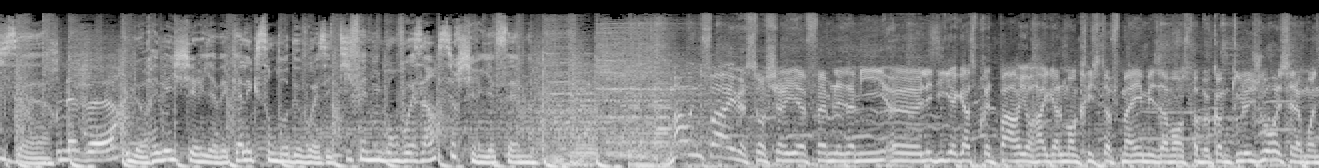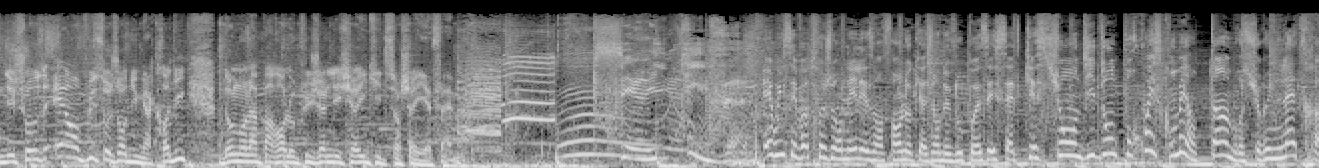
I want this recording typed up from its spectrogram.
6h, 9h, le réveil chéri avec Alexandre Devoise et Tiffany Bonvoisin sur Chéri FM. Maroon 5 sur Chéri FM les amis, Euh, Lady Gaga se prépare, il y aura également Christophe Maé, mais avant ça comme tous les jours et c'est la moindre des choses. Et en plus aujourd'hui mercredi, donnons la parole aux plus jeunes les Chéri Kids sur Chéri FM. Chéri Kids. Et oui, c'est votre journée, les enfants, l'occasion de vous poser cette question. Dis donc, pourquoi est-ce qu'on met un timbre sur une lettre?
